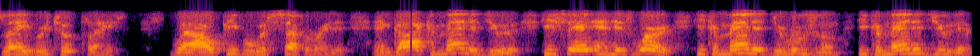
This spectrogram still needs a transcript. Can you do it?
slavery took place where our people were separated. And God commanded Judah. He said in his word, he commanded Jerusalem, he commanded Judah,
